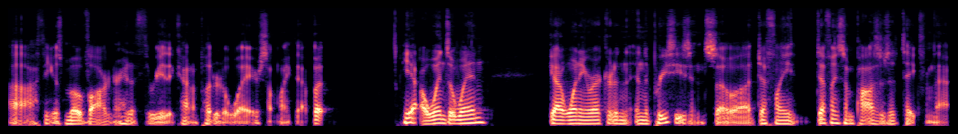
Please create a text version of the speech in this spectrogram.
uh, I think it was Mo Wagner hit a three that kind of put it away or something like that. But yeah, a win's a win. Got a winning record in, in the preseason, so uh, definitely, definitely some positives to take from that.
